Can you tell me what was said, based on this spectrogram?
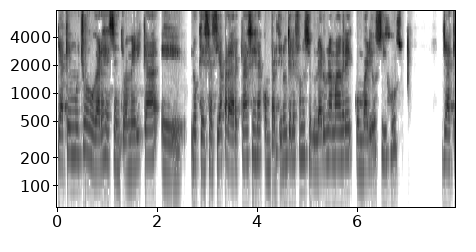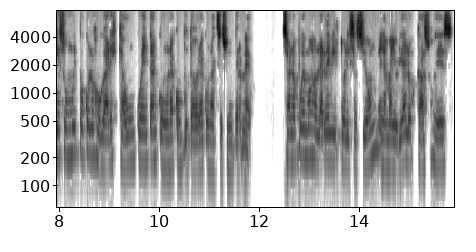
ya que en muchos hogares de Centroamérica eh, lo que se hacía para dar clases era compartir un teléfono celular una madre con varios hijos, ya que son muy pocos los hogares que aún cuentan con una computadora con acceso a Internet. O sea, no podemos hablar de virtualización, en la mayoría de los casos es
